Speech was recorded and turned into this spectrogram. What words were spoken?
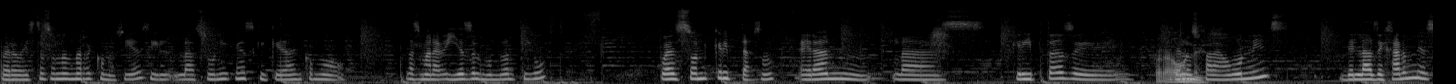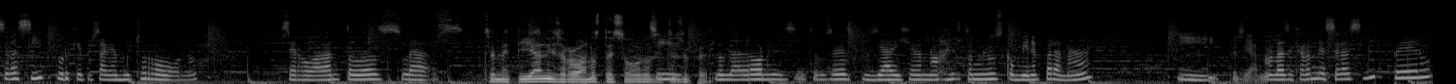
Pero estas son las más reconocidas y las únicas que quedan como las maravillas del mundo antiguo. Pues son criptas, ¿no? Eran las criptas de, de los Faraones. De, las dejaron de hacer así porque pues había mucho robo, ¿no? Se robaban todas las, Se metían y se robaban los tesoros y todo ese pedo. los ladrones. Entonces, pues ya dijeron, no, esto no nos conviene para nada. Y pues ya no las dejaron de hacer así, pero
